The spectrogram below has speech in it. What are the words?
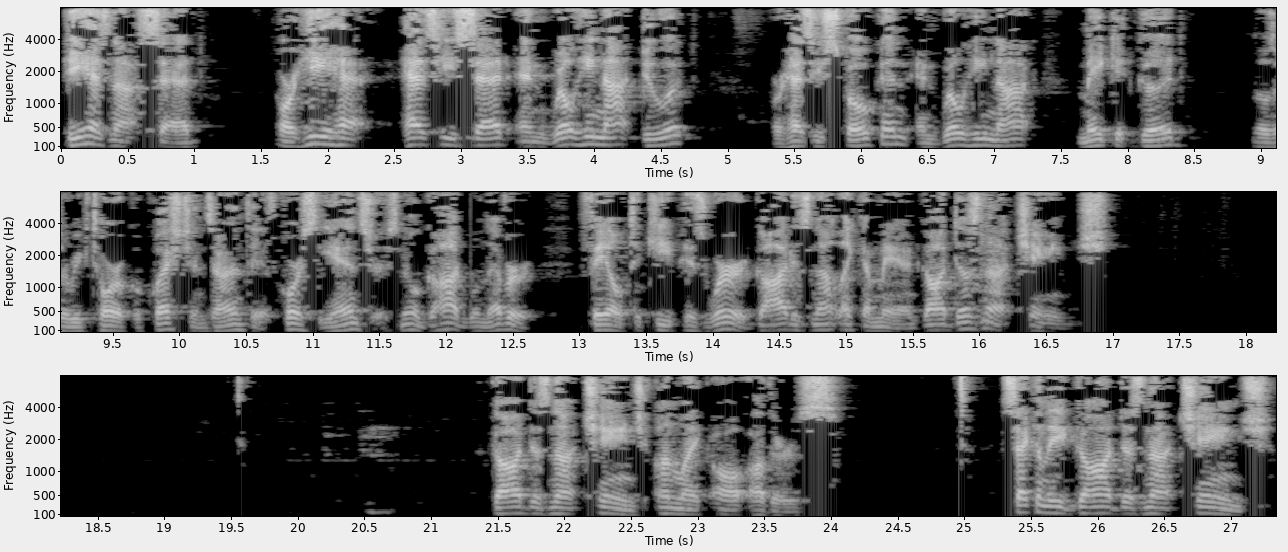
He has not said, or he ha- has he said, and will he not do it? Or has he spoken, and will he not make it good? Those are rhetorical questions, aren't they? Of course, the answer is no, God will never fail to keep his word. God is not like a man. God does not change. God does not change unlike all others. Secondly, God does not change.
